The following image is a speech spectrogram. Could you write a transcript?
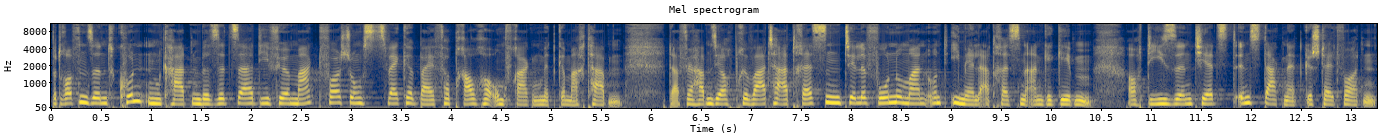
Betroffen sind Kundenkartenbesitzer, die für Marktforschungszwecke bei Verbraucherumfragen mitgemacht haben. Dafür haben sie auch private Adressen, Telefonnummern und E-Mail-Adressen angegeben. Auch die sind jetzt ins Darknet gestellt worden.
